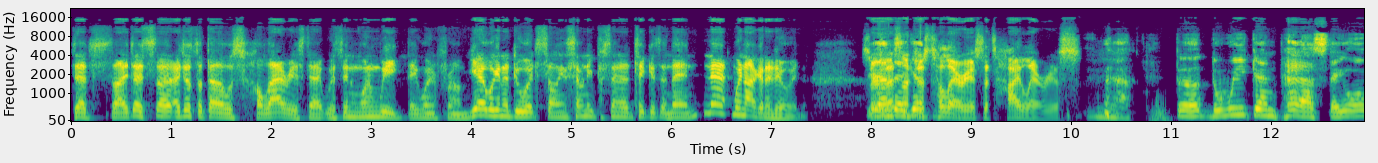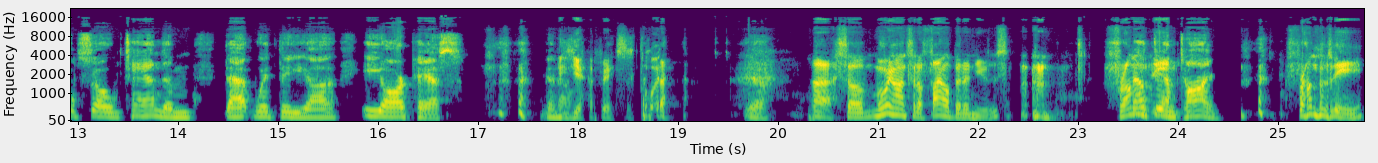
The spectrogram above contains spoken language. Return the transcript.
that's I just I just thought that was hilarious that within one week they went from yeah we're gonna do it selling seventy percent of the tickets and then nah we're not gonna do it. So Yeah, that's not get- just hilarious. That's hilarious. yeah. The the weekend pass, they also tandem that with the uh, ER pass. You know. Yeah, basically. Yeah. Uh, so moving on to the final bit of news from About the, damn time. from the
